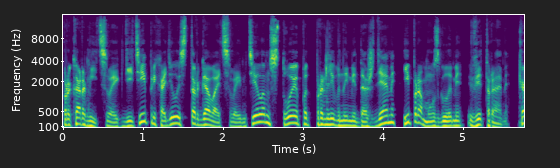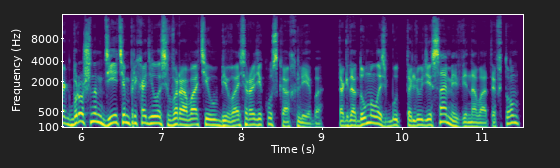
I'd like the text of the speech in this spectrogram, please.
прокормить своих детей, приходилось торговать своим телом, стоя под проливными дождями и промозглыми ветрами. Как брошенным детям приходилось воровать и убивать ради куска хлеба. Тогда думалось, будто люди сами виноваты в том,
